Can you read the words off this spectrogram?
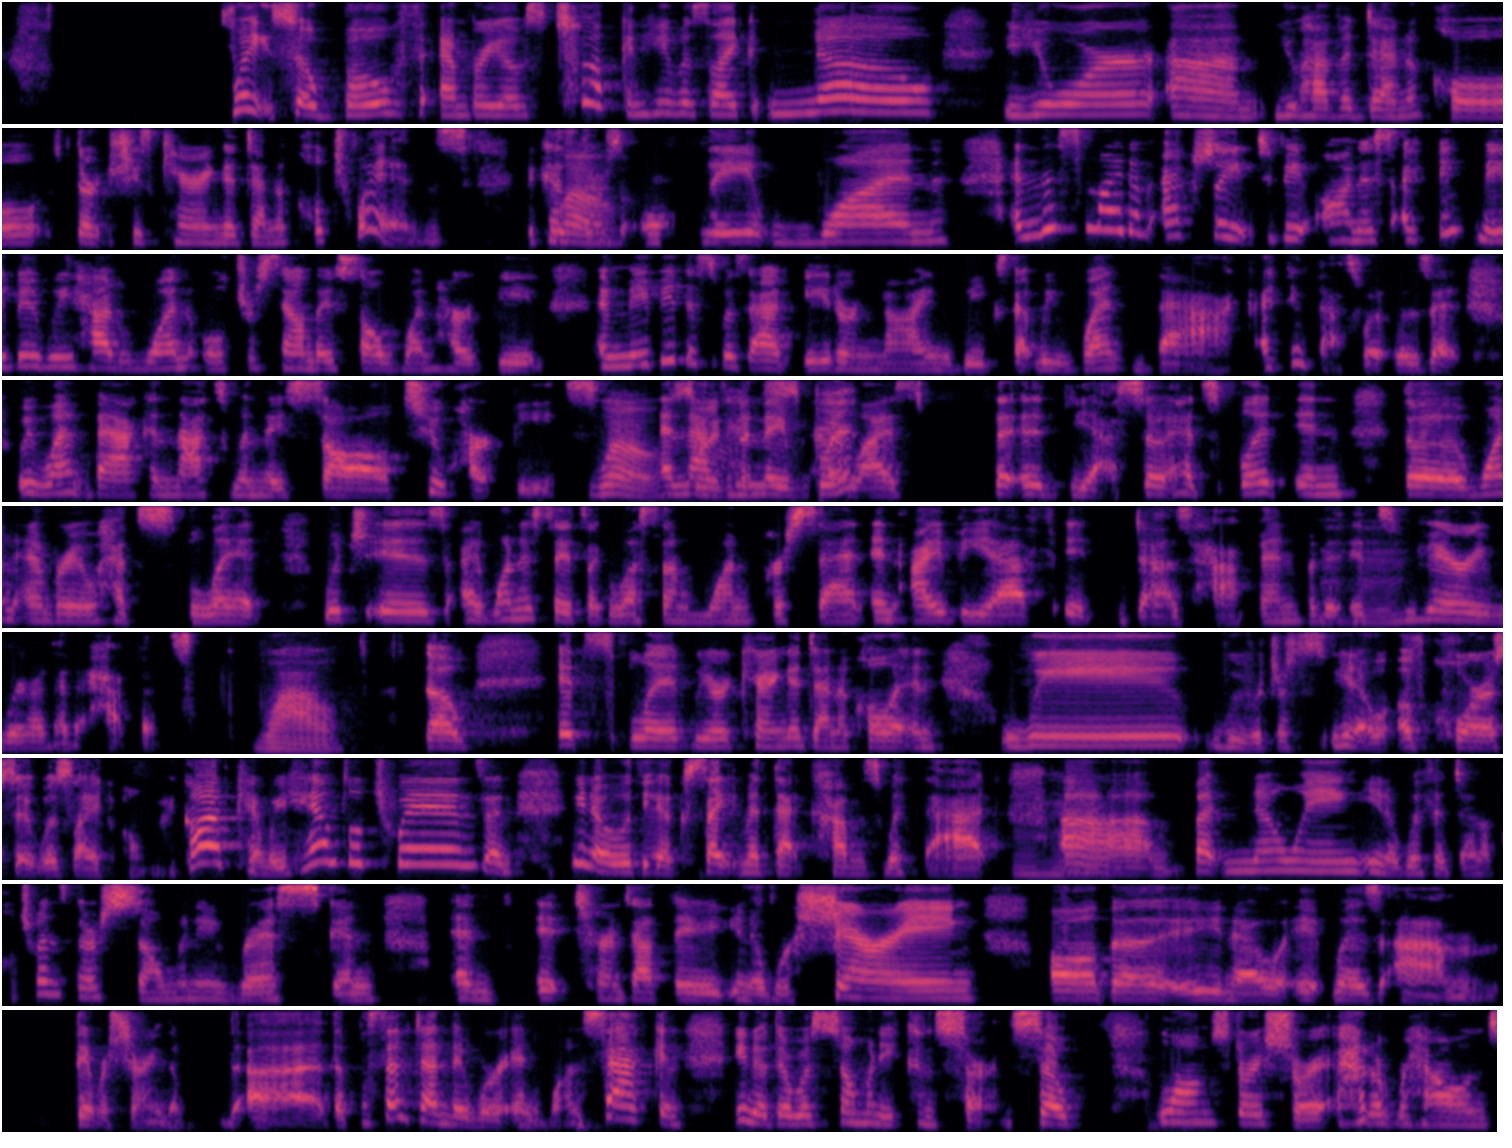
wait so both embryos took and he was like no you're um, you have identical she's carrying identical twins because Whoa. there's only one and this might have actually to be honest i think maybe we had one ultrasound they saw one heartbeat and maybe this was at eight or nine weeks that we went back i think that's what was it we went back and that's when they saw two heartbeats Whoa, and that's so when they split? realized the, yeah, so it had split in the one embryo had split, which is, I want to say it's like less than 1%. In IVF, it does happen, but mm-hmm. it's very rare that it happens. Wow. So it split. We were carrying identical, and we we were just, you know, of course, it was like, oh my god, can we handle twins? And you know, the excitement that comes with that. Mm-hmm. Um, but knowing, you know, with identical twins, there's so many risks, and and it turns out they, you know, were sharing all the, you know, it was um, they were sharing the uh, the placenta and they were in one sac and you know there was so many concerns so long story short at around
